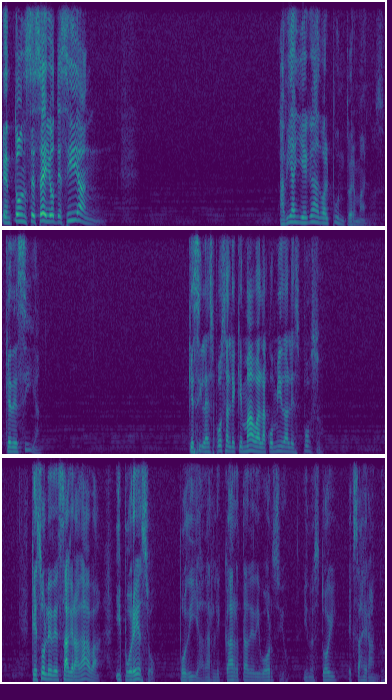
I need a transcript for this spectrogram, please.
Entonces ellos decían, habían llegado al punto, hermanos, que decían que si la esposa le quemaba la comida al esposo, que eso le desagradaba y por eso podía darle carta de divorcio. Y no estoy exagerando.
